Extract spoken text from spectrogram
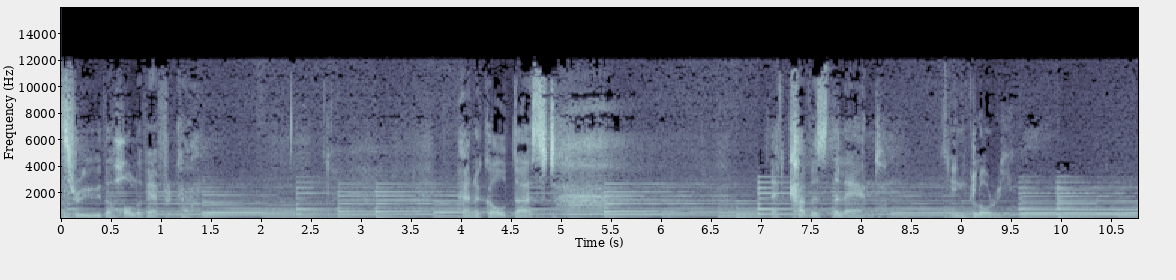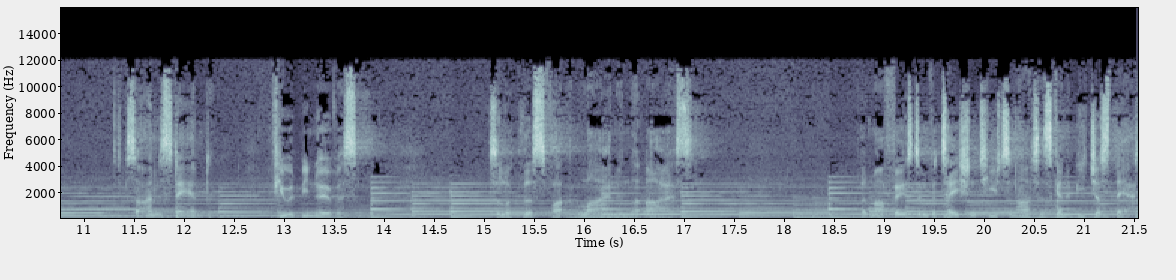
through the whole of Africa. And a gold dust that covers the land in glory. So I understand if you would be nervous to look this lion in the eyes. But my first invitation to you tonight is going to be just that.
